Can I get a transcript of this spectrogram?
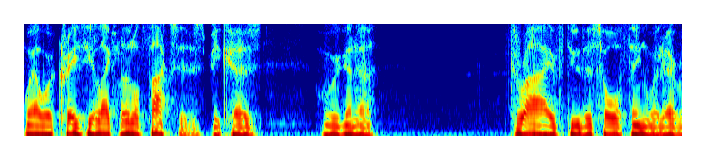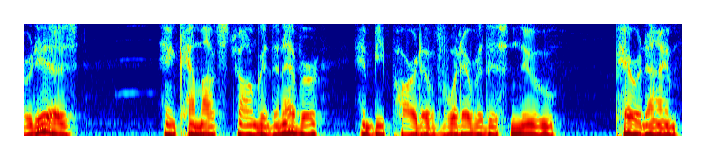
Well, we're crazy like little foxes because we're going to thrive through this whole thing, whatever it is, and come out stronger than ever and be part of whatever this new paradigm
